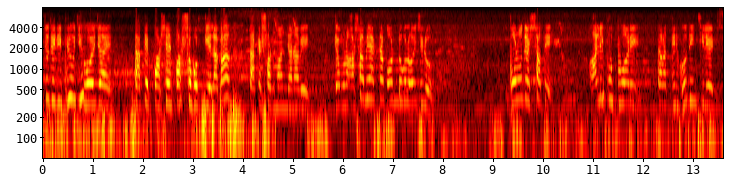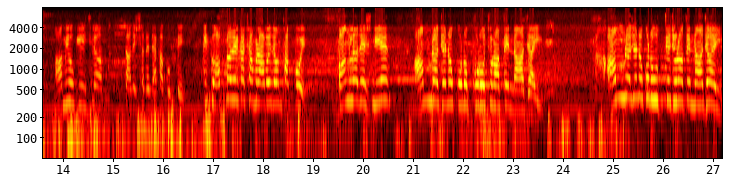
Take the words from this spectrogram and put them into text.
যদি রিফিউজি হয়ে যায়, তাকে পাশের পার্শ্ববর্তী এলাকা তাকে সম্মান জানাবে। যেমন আসামে একটা গন্ডগোল হয়েছিল। বড়দের সাথে আলিপুরদুয়ারে তারা দীর্ঘদিন ছিলেন, আমিও গিয়েছিলাম তাদের সাথে দেখা করতে। কিন্তু আপনাদের কাছে আমার আবেদন থাকবে, বাংলাদেশ নিয়ে আমরা যেন কোনো প্ররোচনাতে না যাই। আমরা যেন কোনো উত্তেজনাতে না যাই।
